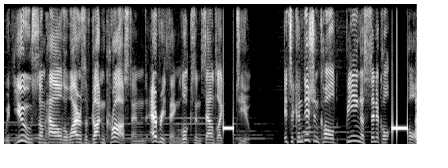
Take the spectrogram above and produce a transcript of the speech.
With you, somehow the wires have gotten crossed and everything looks and sounds like to you. It's a condition called being a cynical hole.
